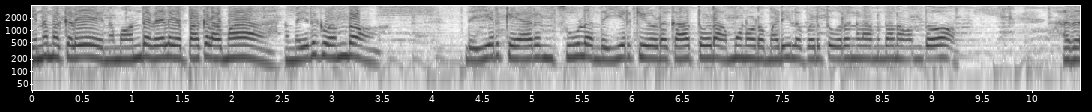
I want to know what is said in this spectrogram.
என்ன மக்களே நம்ம வந்த வேலையை பார்க்கலாமா? நம்ம எதுக்கு வந்தோம்? இந்த இயற்கை அரண் சூழ அந்த இயற்கையோட காத்தோட அம்மனோட மடியில் படுத்து உறங்கலான்னு தானே வந்தோம். அதை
